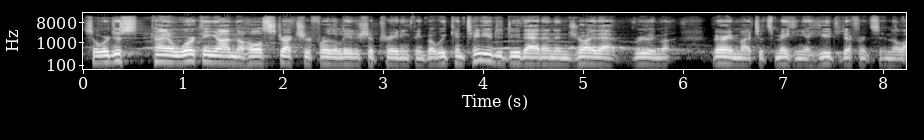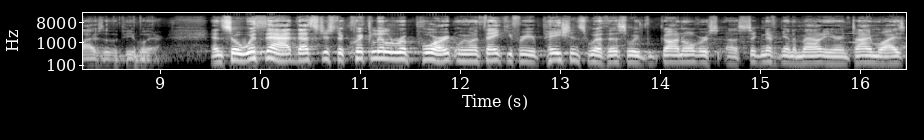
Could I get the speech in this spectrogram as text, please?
So we're just kind of working on the whole structure for the leadership training thing. But we continue to do that and enjoy that really very much. It's making a huge difference in the lives of the people there. And so, with that, that's just a quick little report. We want to thank you for your patience with us. We've gone over a significant amount here in time wise.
